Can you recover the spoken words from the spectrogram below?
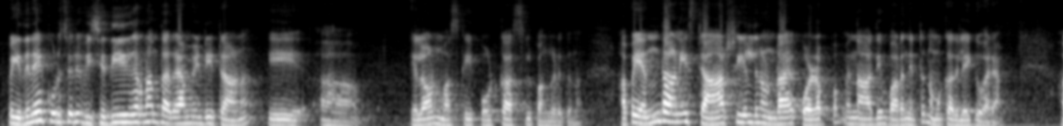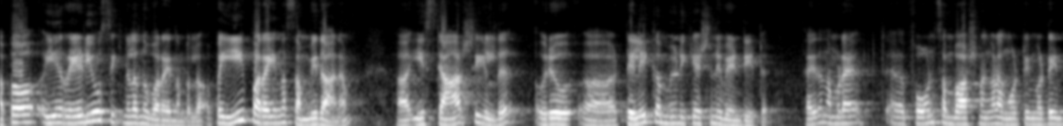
അപ്പോൾ ഇതിനെക്കുറിച്ചൊരു വിശദീകരണം തരാൻ വേണ്ടിയിട്ടാണ് ഈ എലോൺ മസ്ക് ഈ പോഡ്കാസ്റ്റിൽ പങ്കെടുക്കുന്നത്. അപ്പോൾ എന്താണ് ഈ സ്റ്റാർ ഷീൽഡിനുണ്ടായ കുഴപ്പം എന്ന് ആദ്യം പറഞ്ഞിട്ട് നമുക്കതിലേക്ക് വരാം. അപ്പോൾ ഈ റേഡിയോ സിഗ്നൽ എന്ന് പറയുന്നുണ്ടല്ലോ. അപ്പോൾ ഈ പറയുന്ന സംവിധാനം ഈ സ്റ്റാർ ഷീൽഡ് ഒരു ടെലികമ്മ്യൂണിക്കേഷന് വേണ്ടിയിട്ട് അതായത് നമ്മുടെ ഫോൺ സംഭാഷണങ്ങൾ അങ്ങോട്ടും ഇങ്ങോട്ടും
